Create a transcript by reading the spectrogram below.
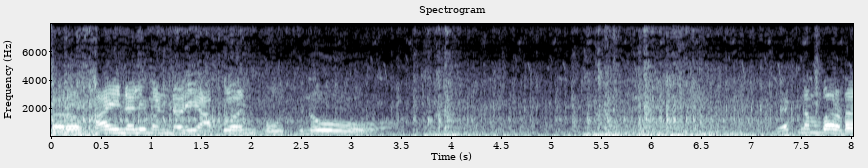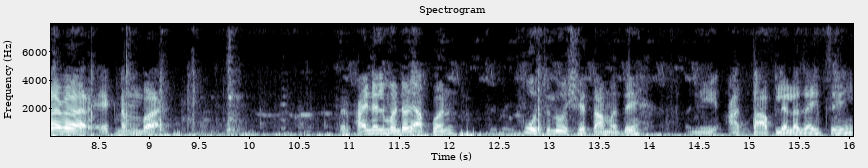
तर फायनली मंडळी आपण पोचलो. एक नंबर ड्रायव्हर एक नंबर. तर फायनल मंडळी आपण पोचलो शेतामध्ये आणि आता आपल्याला जायचंय.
